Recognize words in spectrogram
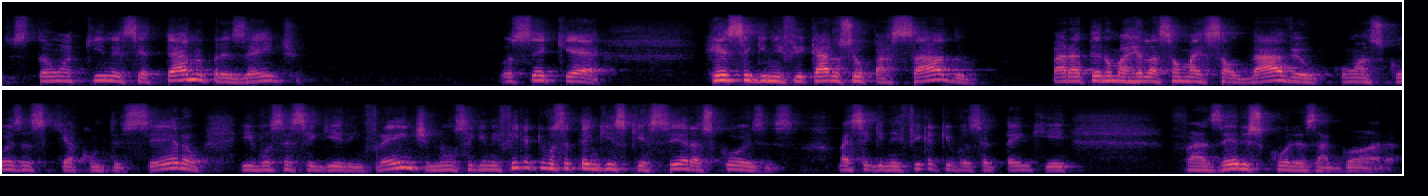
estão aqui nesse eterno presente você quer ressignificar o seu passado para ter uma relação mais saudável com as coisas que aconteceram e você seguir em frente? Não significa que você tem que esquecer as coisas, mas significa que você tem que fazer escolhas agora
